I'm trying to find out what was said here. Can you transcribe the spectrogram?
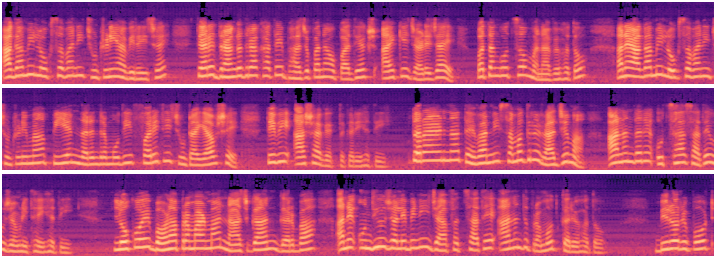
આગામી લોકસભાની ચૂંટણી આવી રહી છે, ત્યારે ધ્રાંગધ્રા ખાતે ભાજપના ઉપાધ્યક્ષ આઈ કે જાડેજાએ પતંગોત્સવ મનાવ્યો હતો અને આગામી લોકસભાની ચૂંટણીમાં પીએમ નરેન્દ્ર મોદી ફરીથી ચૂંટાઈ આવશે તેવી આશા વ્યક્ત કરી હતી. ઉત્તરાયણના તહેવારની સમગ્ર રાજ્યમાં આનંદ અને ઉત્સાહ સાથે ઉજવણી થઈ હતી. લોકોએ બહોળા પ્રમાણમાં નાચગાન, ગરબા અને ઊંધિયું જલેબીની જાફત સાથે આનંદ પ્રમોદ કર્યો હતો. બ્યુરો રિપોર્ટ,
